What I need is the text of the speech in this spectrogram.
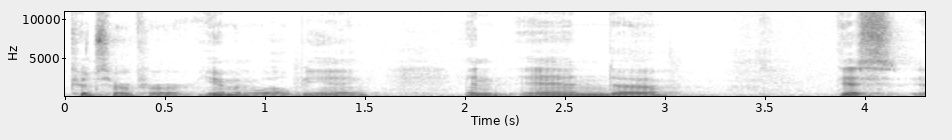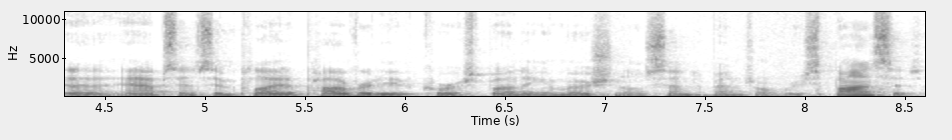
concern for human well-being, and and this absence implied a poverty of corresponding emotional and sentimental responses.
